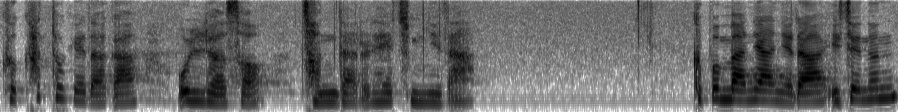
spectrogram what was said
그 카톡에다가 올려서 전달을 해 줍니다. 그뿐만이 아니라 이제는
